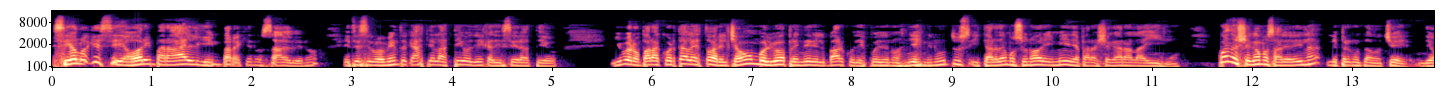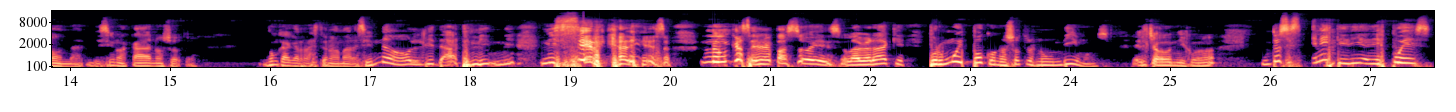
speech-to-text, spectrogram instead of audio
sea lo que sea, oren para alguien, para que nos salve, ¿no? Este es el momento que hasta el ateo deja de ser ateo. Y bueno, para cortar la historia, el chabón volvió a prender el barco después de unos 10 minutos y tardamos una hora y media para llegar a la isla. Cuando llegamos a la isla, le preguntamos, che, ¿de onda? Decimos acá a nosotros. Nunca agarraste una mar así. No, olvídate, ni, ni, cerca de eso. Nunca se me pasó eso. La verdad que por muy poco nosotros nos hundimos, el chabón dijo. ¿no? Entonces, en este día después,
